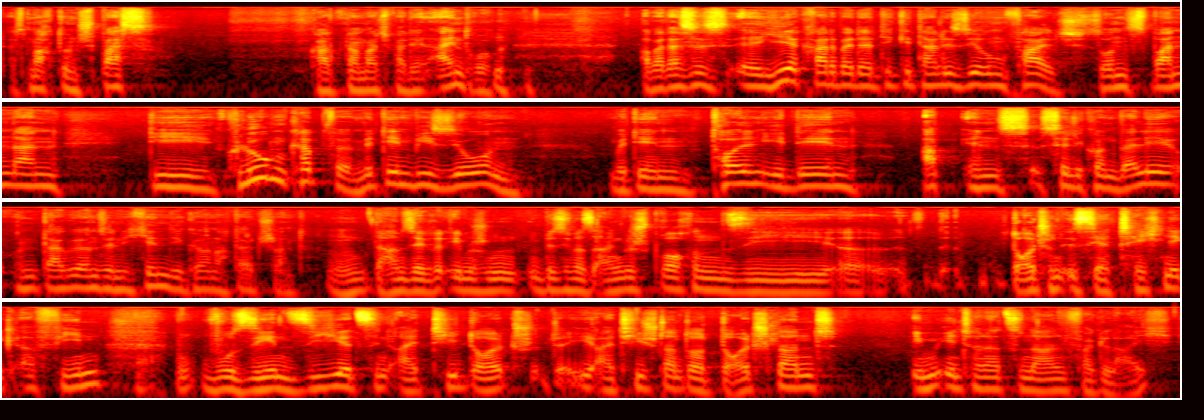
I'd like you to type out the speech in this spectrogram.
Das macht uns Spaß, hat man manchmal den Eindruck. Aber das ist äh, hier gerade bei der Digitalisierung falsch. Sonst wandern die klugen Köpfe mit den Visionen, mit den tollen Ideen ab ins Silicon Valley und da gehören sie nicht hin, die gehören nach Deutschland. Mhm. Da haben Sie eben schon ein bisschen was angesprochen. Sie, äh, Deutschland ist sehr technikaffin. Ja. Wo, wo, sehen Sie jetzt den IT-Standort IT Deutschland im internationalen Vergleich?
